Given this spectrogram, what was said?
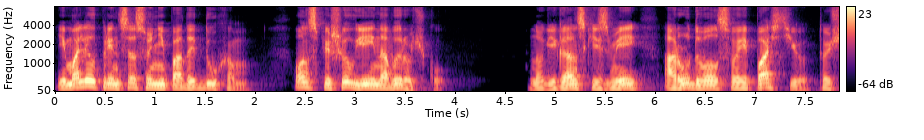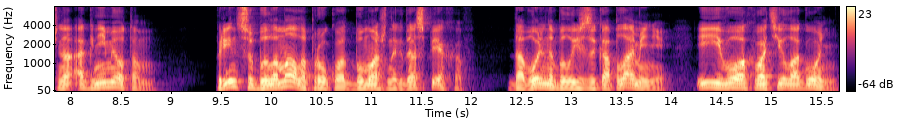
и молил принцессу не падать духом. Он спешил ей на выручку. Но гигантский змей орудовал своей пастью, точно огнеметом. Принцу было мало проку от бумажных доспехов. Довольно было языка пламени, и его охватил огонь.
